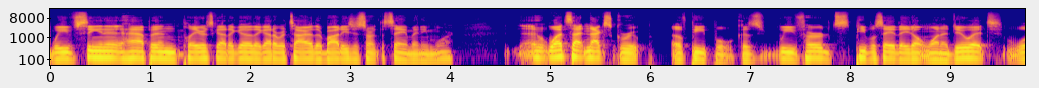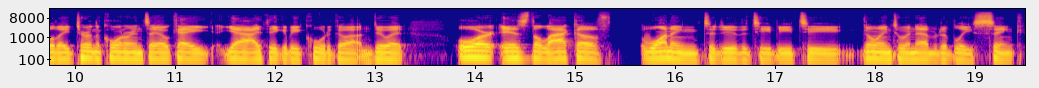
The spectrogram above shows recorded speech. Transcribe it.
We've seen it happen. Players got to go. They got to retire. Their bodies just aren't the same anymore. Uh, What's that next group of people? Because we've heard people say they don't want to do it. Will they turn the corner and say, okay, yeah, I think it'd be cool to go out and do it? Or is the lack of wanting to do the TBT going to inevitably sink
